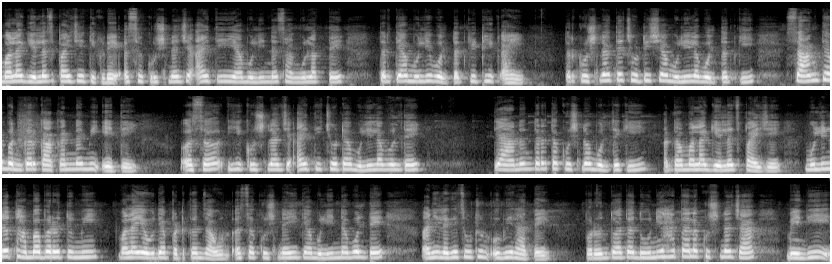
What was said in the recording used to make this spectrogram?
मला गेलंच पाहिजे तिकडे असं कृष्णाची आई ती या मुलींना सांगू लागते. तर त्या मुली बोलतात की ठीक आहे. तर कृष्णा त्या छोटीशा मुलीला बोलतात की सांग त्या बनकर काकांना मी येते. असं ही कृष्णाची आई ती छोट्या मुलीला बोलते. त्यानंतर आता कृष्ण बोलते की आता मला गेलंच पाहिजे. मुलीनं थांबा बरं तुम्ही. मला येऊ द्या पटकन जाऊन. असं कृष्णही त्या मुलींना बोलते आणि लगेच उठून उभी राहते. परंतु आता दोन्ही हाताला कृष्णाच्या मेहंदी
